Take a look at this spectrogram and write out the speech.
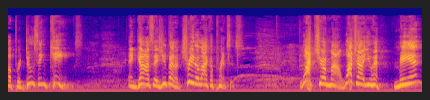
of producing kings. And God says, You better treat her like a princess. Watch your mouth. Watch how you handle men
